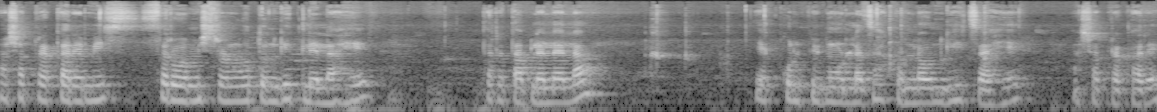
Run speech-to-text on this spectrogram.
अशा प्रकारे मी सर्व मिश्रण ओतून घेतलेलं आहे. तर आता आपल्याला याला एक कुल्फी मोडला झाकण लावून घ्यायचं आहे. अशा प्रकारे.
